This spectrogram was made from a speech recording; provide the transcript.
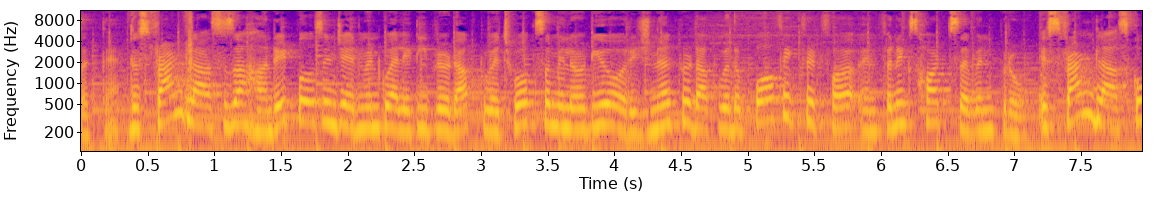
सकते हैं। This front glass is a 100% genuine quality product which works similar to your original product with a perfect fit for Infinix Hot 7 Pro. इस फ्रंट ग्लास को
